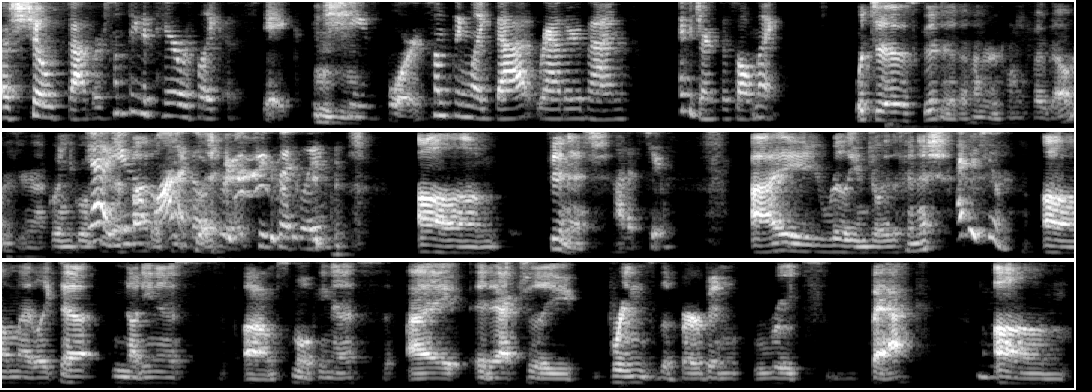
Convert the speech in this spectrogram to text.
a showstopper, something to pair with like a steak, a Mhm. cheese board, something like that, rather than I could drink this all night. Which is good at one hundred twenty five dollars. You're not going to go. yeah, through that you don't want to go through it too quickly. Um, finish. Out of two. I really enjoy the finish. I do too. Um, I like that nuttiness, um, smokiness. I it actually brings the bourbon roots back. Mhm. Um,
